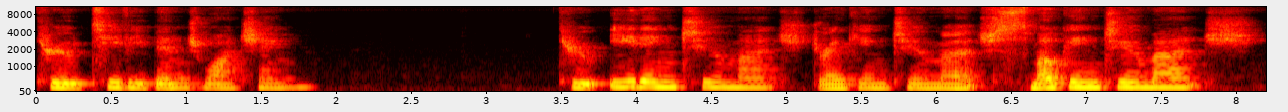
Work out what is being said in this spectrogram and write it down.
through TV binge watching, through eating too much, drinking too much, smoking too much,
